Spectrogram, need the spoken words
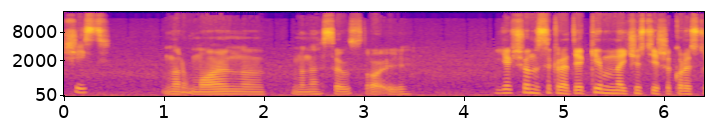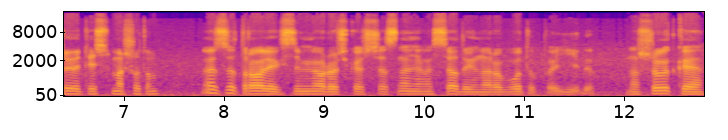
6. Нормально, мене все устроює. Якщо не секрет, яким найчастіше користуєтесь маршрутом? Ну, це тролік, сімерочка, щас на нього сяду і на роботу поїду. Маршрутки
